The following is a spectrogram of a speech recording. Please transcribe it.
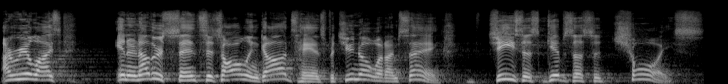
I realize in another sense, it's all in God's hands, but you know what I'm saying. Jesus gives us a choice.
